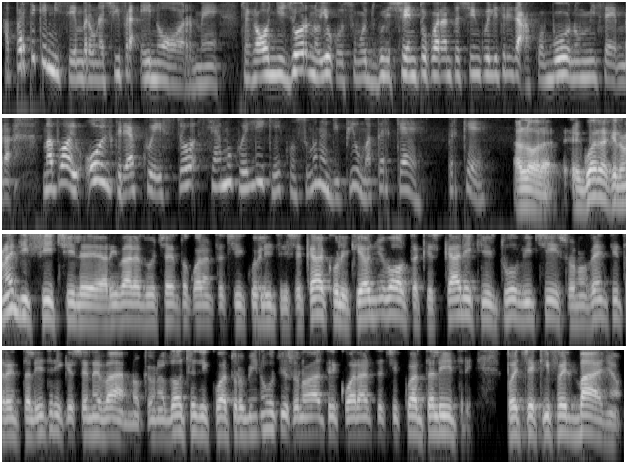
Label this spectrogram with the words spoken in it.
a parte che mi sembra una cifra enorme, cioè che ogni giorno io consumo 245 litri d'acqua, boh, non mi sembra, ma poi oltre a questo siamo quelli che consumano di più, ma perché? Perché? Allora, eh, guarda che non è difficile arrivare a 245 litri, se calcoli che ogni volta che scarichi il tuo VC sono 20-30 litri che se ne vanno, che una doccia di 4 minuti sono altri 40-50 litri, poi c'è chi fa il bagno,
